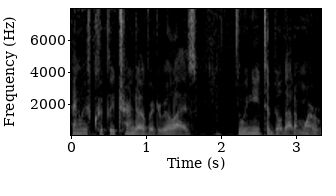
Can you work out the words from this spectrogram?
and we've quickly turned over to realize we need to build out a more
